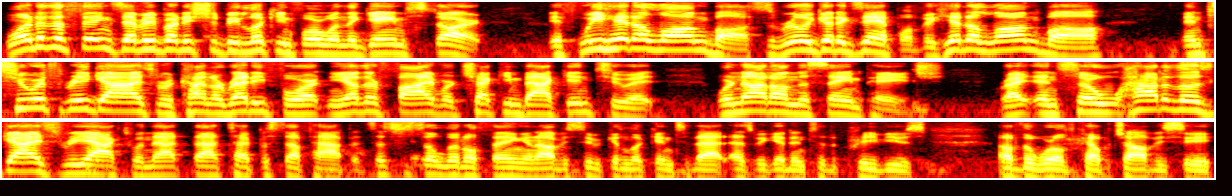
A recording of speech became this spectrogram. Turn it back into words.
One of the things everybody should be looking for when the games start, if we hit a long ball, it's a really good example. If we hit a long ball and two or three guys were kind of ready for it and the other five were checking back into it, we're not on the same page right? And so, how do those guys react when that that type of stuff happens? That's just a little thing, and obviously, we can look into that as we get into the previews of the World Cup, which obviously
